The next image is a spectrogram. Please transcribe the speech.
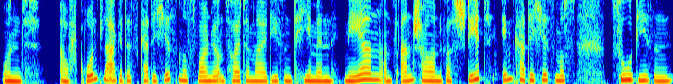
Und auf Grundlage des Katechismus wollen wir uns heute mal diesen Themen nähern, uns anschauen, was steht im Katechismus zu diesen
